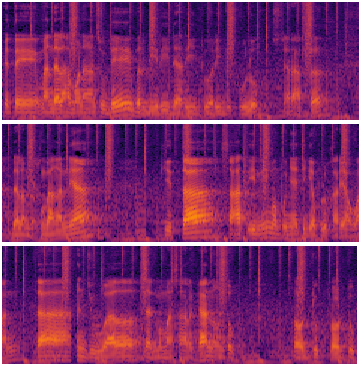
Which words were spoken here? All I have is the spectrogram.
PT Mandala Hamonangan Sude berdiri dari 2010 secara akte. Dalam perkembangannya, kita saat ini mempunyai 30 karyawan. Kita menjual dan memasarkan untuk produk-produk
